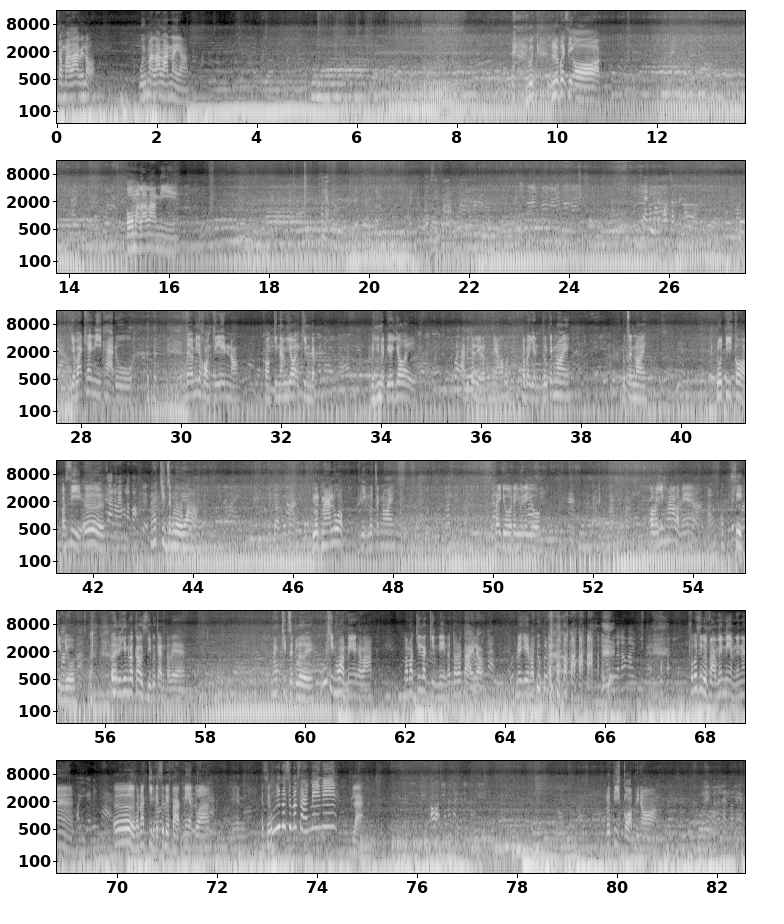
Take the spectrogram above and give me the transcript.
สั่งมาล่าไว้เหรอ อุ้ยมาล่าร้านไหนอะรถเปิดสีออก อ๋อมาลาร้านนี้เท่าไหร่หกสิบบาทค่ะแค่นี้แล้วก็จะไปนอนนอนยาวอย่าว่าแค่นี้ค่ะดู แต่ว่ามีแต่ของกินเล่นเนาะของกินน้ำย่อยกินแบบไปกินแบบย่อยๆทุกคนถ่ายพี่ต้นเหลียวแล้วพุ่นยางมาพุ่นต่อไปเย็นลุกจังหน่อยลุกจังหน่อย โรตีกรอบเอาสิเออ จานเอาไหมคนละกล่องน่ากินจังเลยอะ รถมาลวกหลีกรถจักหน่อย ได้อยู่ได้อยู่ได้อยู่กล่องละยี่ห้าเหรอแม่อะเขาซื้อกินอยู่ เออได้ยินว่าเก้าสีเพื่อกันตอนแรกน่ากินจังเลยอู้กินหอดแม่แท้วะเรามากินและกินนี่แล้วตอนเราตายแล้วแม่เย่มาดูเพื่อนดูกันต้องมากินไหมคือมาซื้อไปฝากแม่แม่มแน่น่าเอาอีกอันนึงค่ะเออสำนักกินก็ซื้อไปฝากแม่ตัวแม่นก็ซื้ออุ้ยมาซื้อมาฝากแม่นี่แหละ ตีกรอบพี่น้อง ดูเล็งมาแล้วแหละตอนแรก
